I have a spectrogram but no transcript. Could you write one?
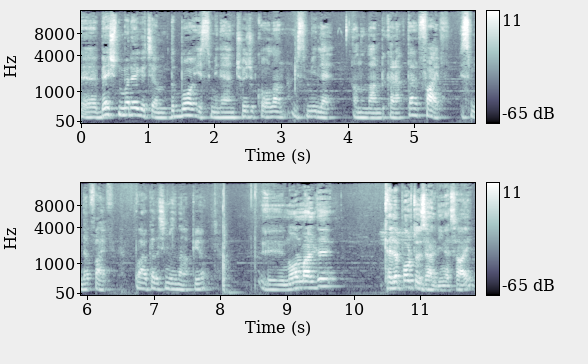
5 numaraya geçelim. The Boy ismiyle yani çocuk olan ismiyle anılan bir karakter. Five. İsmi de Five. Bu arkadaşımız ne yapıyor? Ee, normalde teleport özelliğine sahip.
